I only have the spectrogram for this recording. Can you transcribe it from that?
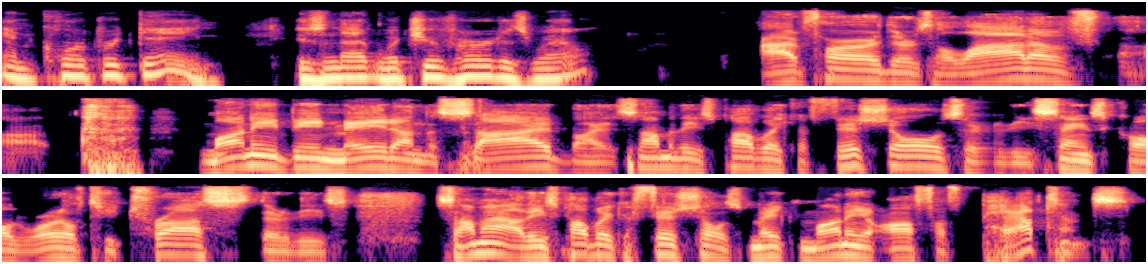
and corporate gain. Isn't that what you've heard as well? I've heard there's a lot of uh, money being made on the side by some of these public officials. There are these things called royalty trusts. There are these somehow these public officials make money off of patents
